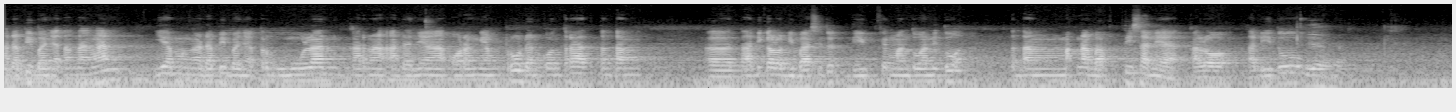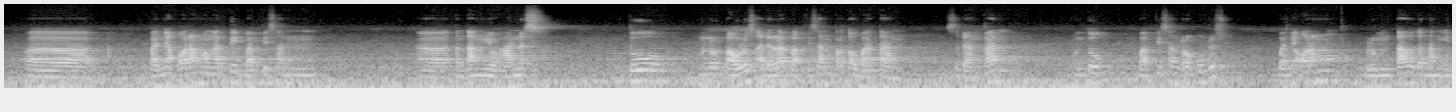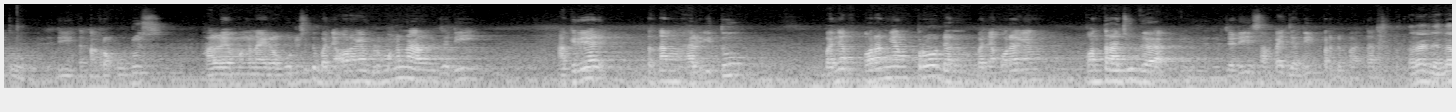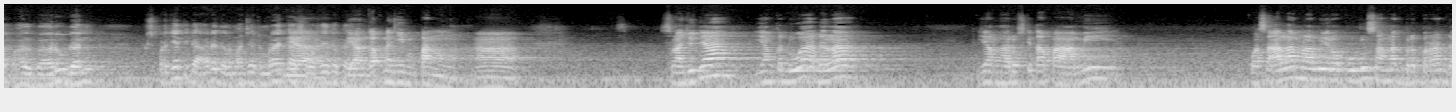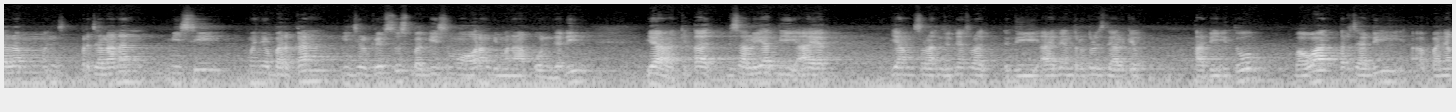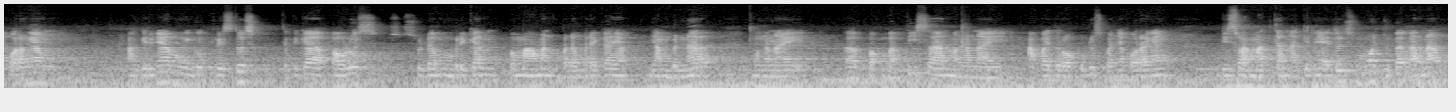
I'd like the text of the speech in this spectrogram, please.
menghadapi banyak tantangan, ia menghadapi banyak pergumulan karena adanya orang yang pro dan kontra tentang eh, tadi kalau dibahas itu di Firman Tuhan itu tentang makna baptisan ya. Kalau tadi itu Iya. eh, banyak orang mengerti baptisan eh, tentang Yohanes itu menurut Paulus adalah baptisan pertobatan sedangkan untuk baptisan Roh Kudus banyak orang belum tahu tentang itu. Jadi tentang Roh Kudus. Hal yang mengenai Roh Kudus itu banyak orang yang belum mengenal. Jadi akhirnya tentang hal itu banyak orang yang pro dan banyak orang yang kontra juga. Jadi sampai jadi perdebatan Karena dianggap hal baru dan sepertinya tidak ada dalam ajaran mereka Ya, seperti itu kan. dianggap menyimpang. Nah, selanjutnya yang kedua adalah yang harus kita pahami kuasa Allah melalui Roh Kudus sangat berperan dalam perjalanan misi menyebarkan Injil Kristus bagi semua orang di mana pun. Jadi ya kita bisa lihat di ayat yang selanjutnya selan- di ayat yang tertulis di Alkitab tadi itu bahwa terjadi eh, banyak orang yang akhirnya mengikut Kristus ketika Paulus sudah memberikan pemahaman kepada mereka yang yang benar mengenai eh, pembaptisan, mengenai apa itu Roh Kudus, banyak orang yang diselamatkan akhirnya itu semua juga karena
